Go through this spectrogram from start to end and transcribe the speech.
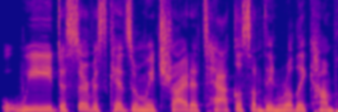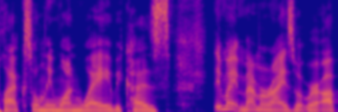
we disservice kids when we try to tackle something really complex only one way because they might memorize what we're up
